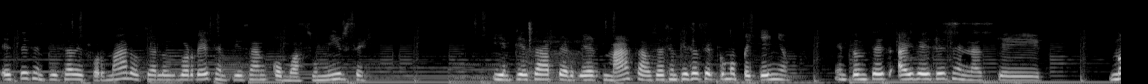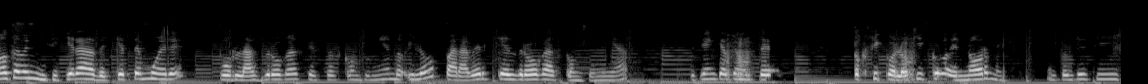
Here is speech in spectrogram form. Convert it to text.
este se empieza a deformar, o sea, los bordes empiezan como a sumirse y empieza a perder masa, o sea, se empieza a hacer como pequeño. Entonces hay veces en las que no saben ni siquiera de qué te mueres por las drogas que estás consumiendo. Y luego para ver qué drogas consumías, te tienen que hacer un test toxicológico enorme. Entonces sí,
